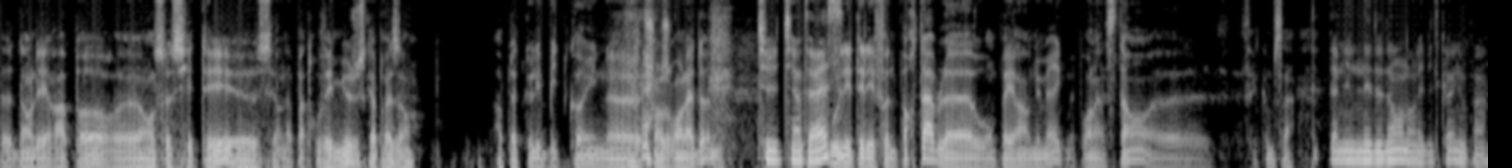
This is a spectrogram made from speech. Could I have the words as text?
euh, dans les rapports euh, en société. Euh, c'est, on n'a pas trouvé mieux jusqu'à présent. Alors peut-être que les bitcoins changeront la donne. Tu t'y intéresses? Ou les téléphones portables où on paiera en numérique, mais pour l'instant, c'est comme ça. T'as mis le nez dedans dans les bitcoins ou pas?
